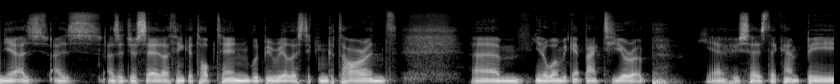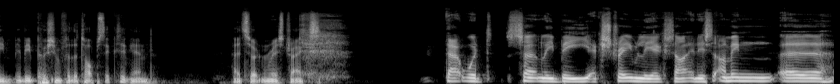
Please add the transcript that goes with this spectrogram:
yeah, as as as I just said, I think a top ten would be realistic in Qatar, and um, you know when we get back to Europe, yeah, who says they can't be maybe pushing for the top six again at certain racetracks? that would certainly be extremely exciting. I mean, uh,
